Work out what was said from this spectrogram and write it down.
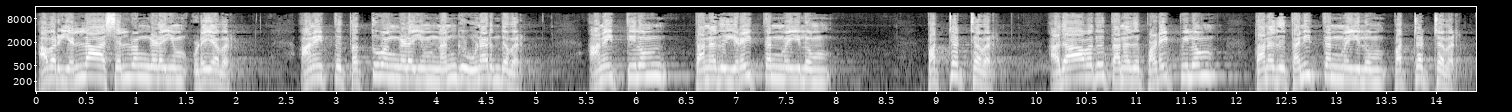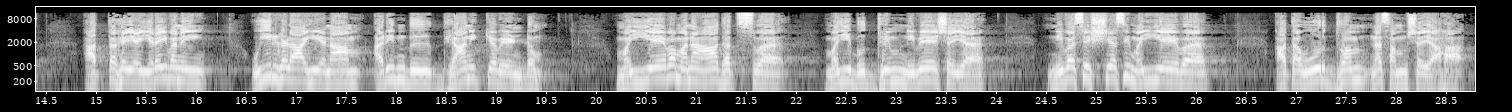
அவர் எல்லா செல்வங்களையும் உடையவர். அனைத்து தத்துவங்களையும் நன்கு உணர்ந்தவர். அனைத்திலும் தனது இறைத்தன்மையிலும் பற்றற்றவர். அதாவது தனது படைப்பிலும் தனது தனித்தன்மையிலும் பற்றற்றவர். அத்தகைய இறைவனை உயிர்களாகிய நாம் அறிந்து தியானிக்க வேண்டும். மையேவ மன ஆதத்ஸ்வ மயி புத்திம் நிவேசய நிவசிஷ்யசி மையேவ அத ஊர்துவம் ந சம்சயா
